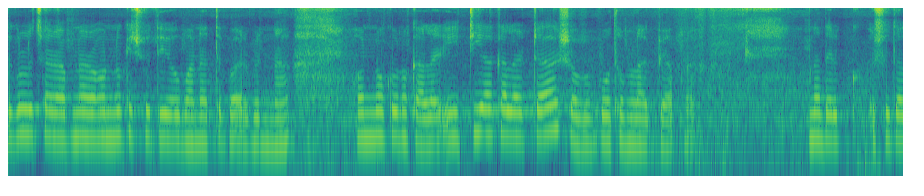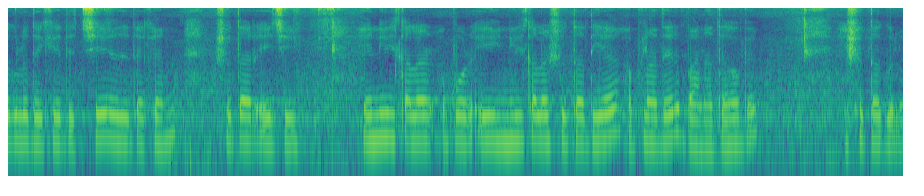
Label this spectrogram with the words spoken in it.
এগুলো ছাড়া আপনারা অন্য কিছু দিয়েও বানাতে পারবেন না। অন্য কোনো কালার এই টিয়া কালারটা সর্বপ্রথম লাগবে আপনার। আপনাদের সুতাগুলো দেখিয়ে দিচ্ছি দেখেন সুতার এই যে, এই নীল কালার উপর এই নীল কালার সুতা দিয়ে আপনাদের বানাতে হবে। সুতাগুলো।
